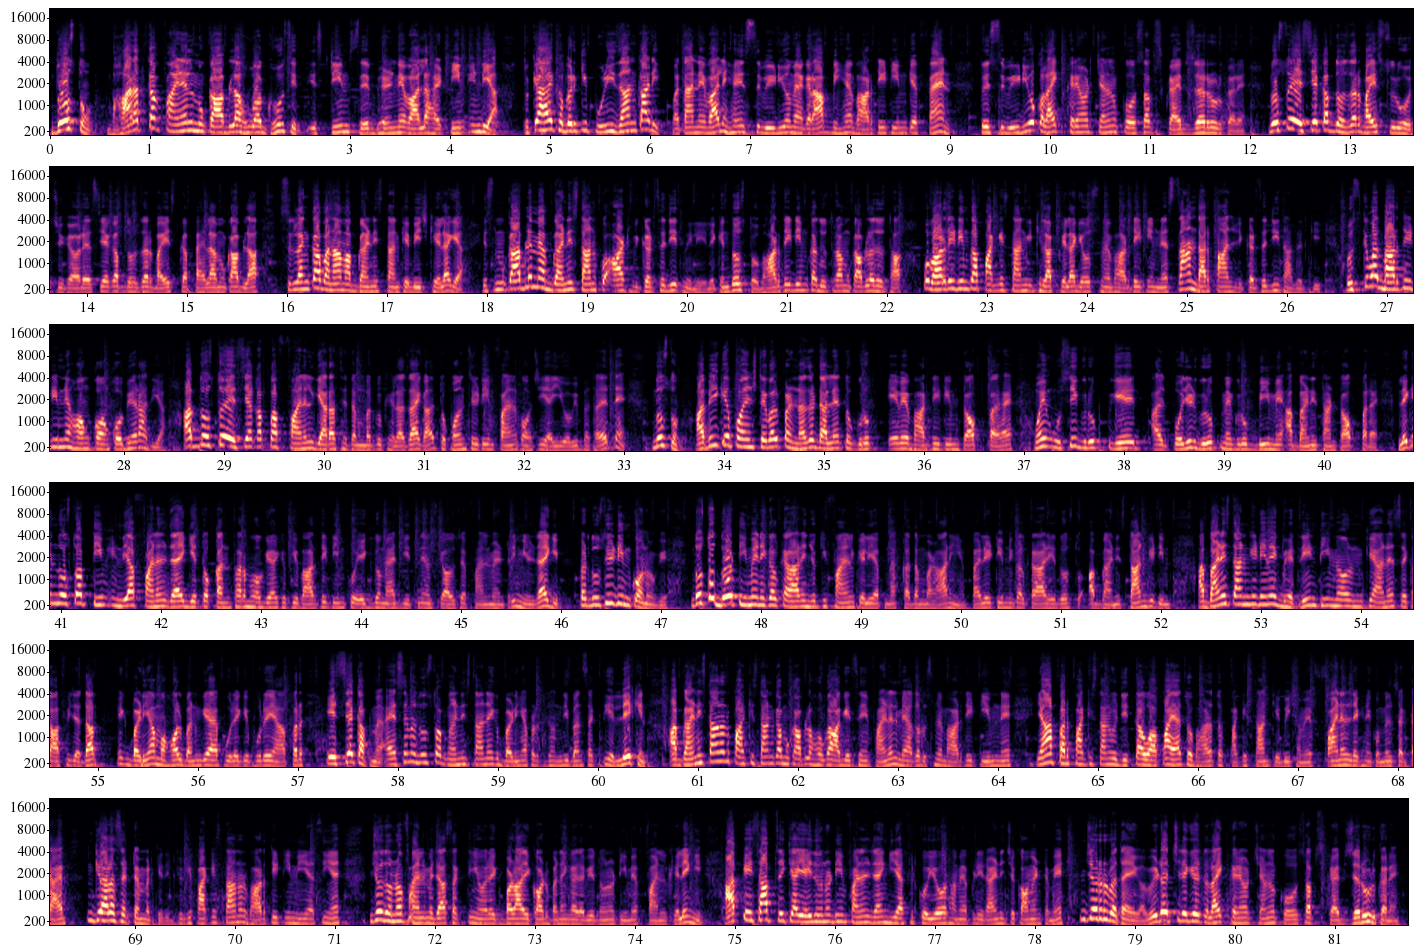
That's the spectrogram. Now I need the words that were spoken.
दोस्तों, भारत का फाइनल मुकाबला हुआ घोषित। इस टीम से भिड़ने वाला है टीम इंडिया तो क्या है खबर की पूरी जानकारी? बताने वाले हैं इस वीडियो में। अगर आप भी हैं, भारतीय टीम के फ़ैन तो इस वीडियो को लाइक करें और चैनल को सब्सक्राइब ज़रूर करें। दोस्तों, एशिया कप 2022 शुरू हो चुका है और एशिया कप 2022 का पहला मुकाबला श्रीलंका बनाम अफ़गानिस्तान के बीच खेला गया। इस मुकाबले में अफ़गानिस्तान को आठ विकेट से जीत मिली, लेकिन दोस्तों, भारतीय टीम का दूसरा मुकाबला जो था, वो भारतीय टीम का पाकिस्तान के खिलाफ खेला गया। उसमें भारतीय टीम ने शानदार पाँच विकेट से जीत हासिल की। उसके बाद भारतीय टीम ने हांगकॉन्ग को भी हरा दिया। अब दोस्तों, एशिया कप का फाइनल ग्यारह सितंबर को खेला जाएगा। तो कौन सी टीम फाइनल पहुँची है, ये भी बता देते हैं। दोस्तों, अभी के पॉइंट टेबल पर नज़र डालें तो ग्रुप ए में भारतीय टीम टॉप पर है। वहीं उसी ग्रुप के अपोजिट ग्रुप में ग्रुप बी में अफ़गानिस्तान टॉप पर है। लेकिन दोस्तों, अब टीम इंडिया फाइनल जाएगी तो कंफर्म हो गया क्योंकि भारतीय टीम को एक दो मैच जीतने उसके बाद उसे फाइनल एंट्री मिल जाएगी। पर दूसरी टीम कौन होगी? दोस्तों, दो टीमें निकल कर आ रही जो कि फाइनल के लिए अपना कदम बढ़ा रही है। पहली टीम निकल कर आ रही है दोस्तों, अफ़गानिस्तान की टीम। अफ़गानिस्तान की टीम एक बेहतरीन टीम है और उनके आने से काफ़ी ज़्यादा एक बढ़िया माहौल बन गया है पूरे के पूरे यहाँ पर एशिया कप में। ऐसे में दोस्तों, अफ़गानिस्तान एक बढ़िया प्रतिद्वंदी बन सकती है। लेकिन अफ़गानिस्तान और पाकिस्तान का मुकाबला होगा आगे सेमीफाइनल में। अगर उसमें भारतीय टीम ने यहाँ पर पाकिस्तान को जीता हुआ पाया तो भारत और पाकिस्तान के बीच हमें फाइनल देखने को मिल सकता है। ग्यारह सितंबर के दिन, क्योंकि पाकिस्तान और भारतीय टीम ही ऐसी हैं जो दोनों फाइनल में जा सकती हैं और एक बड़ा रिकॉर्ड बनेगा जब ये दोनों टीमें फाइनल खेलेंगी। आपके हिसाब से क्या यही दोनों टीम फाइनल जाएँगी या फिर कोई और, हमें अपनी राय नीचे कॉमेंट में ज़रूर बताएगा वीडियो अच्छी लगी तो लाइक करें और चैनल को सब्सक्राइब ज़रूर करें।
